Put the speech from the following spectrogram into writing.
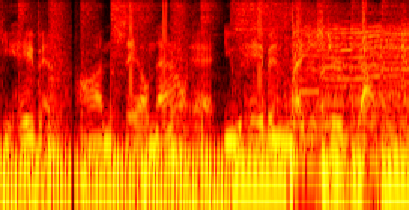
Book Haven on sale now at newhavenregister.com.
